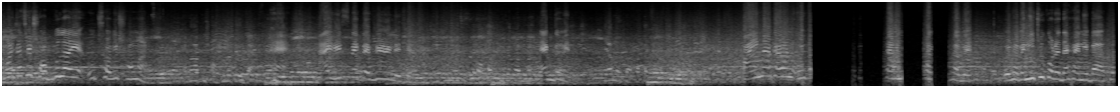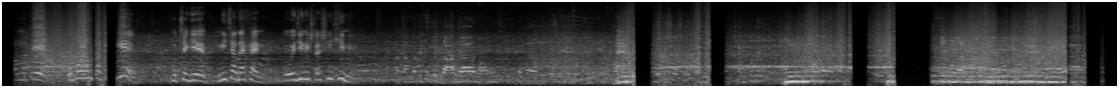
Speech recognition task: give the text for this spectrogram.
আমার কাছে সবগুলাই উৎসবই সমান। হ্যাঁ আই রেসপেক্ট এভরি রিলিজিয়ন একদমই। পাই না কারণ ওইভাবে নিচু করে দেখায়নি বা কর্মকে উপরে হচ্ছে গিয়ে নিচা দেখায়নি তো ওই জিনিসটা শিখিনি। আচ্ছা আমরা দেখছি যে গাজায় মানুষ হত্যা করা হচ্ছে। সাম্প্রদায়িক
